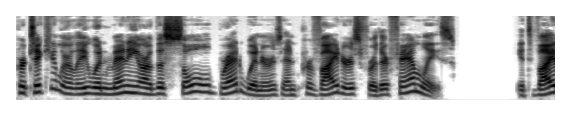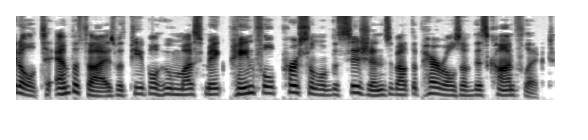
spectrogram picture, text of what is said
particularly when many are the sole breadwinners and providers for their families? It's vital to empathize with people who must make painful personal decisions about the perils of this conflict.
